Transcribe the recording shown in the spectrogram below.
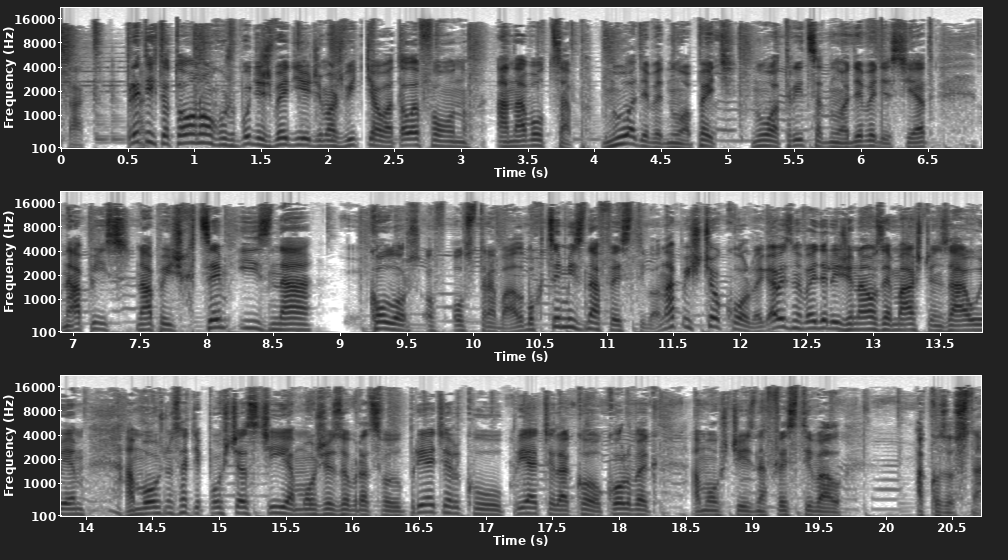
Tak. Pri týchto tónoch už budeš vedieť, že máš vyťahovať telefón a na WhatsApp 0905 030 090 napíš, napíš chcem ísť na Colors of Ostrava, alebo chcem ísť na festival. Napíš čokoľvek, aby sme vedeli, že naozaj máš ten záujem a možno sa ti pošťastí a môže zobrať svoju priateľku, priateľa, kohokoľvek a môžete ísť na festival ako zo sna.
